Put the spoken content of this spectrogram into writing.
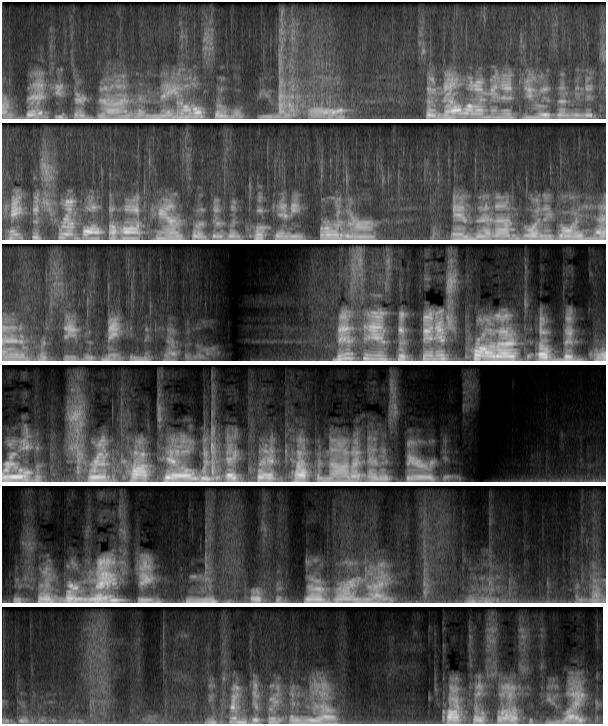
Our veggies are done, and they also look beautiful. So now what I'm going to do is I'm going to take the shrimp off the hot pan so it doesn't cook any further, and then I'm going to go ahead and proceed with making the caponata. This is the finished product of the grilled shrimp cocktail with eggplant caponata and asparagus. The shrimp yeah, are tasty. Mm. Perfect. They're very nice. Mm. Are you gonna dip it in sauce? You can dip it in the cocktail sauce if you like.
